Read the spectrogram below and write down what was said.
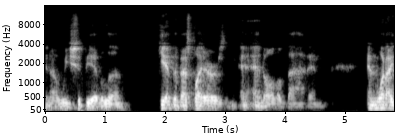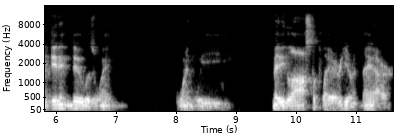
you know we should be able to get the best players and, and all of that. And and what I didn't do was when when we maybe lost a player here and there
